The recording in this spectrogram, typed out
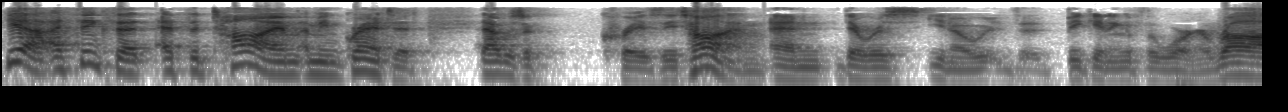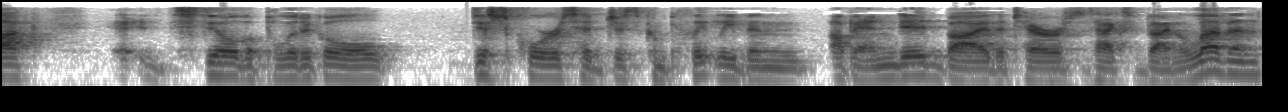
Yeah, I think that at the time, I mean, granted, that was a crazy time, and there was, you know, the beginning of the war in Iraq still the political discourse had just completely been upended by the terrorist attacks of 9 11.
